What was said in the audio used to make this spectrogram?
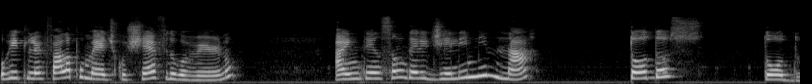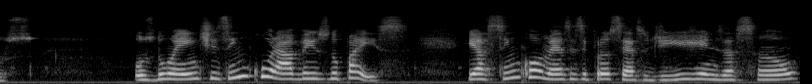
o Hitler fala para o médico-chefe do governo a intenção dele de eliminar todos todos os doentes incuráveis do país. E assim começa esse processo de higienização,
